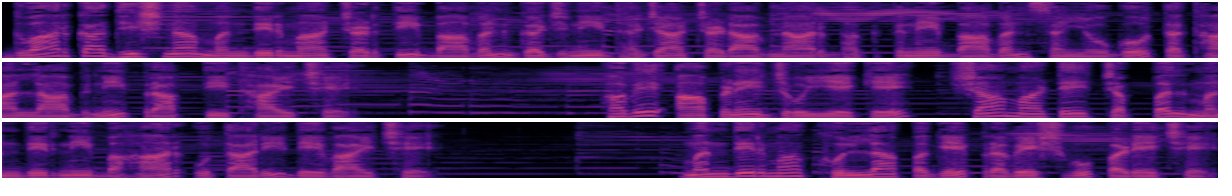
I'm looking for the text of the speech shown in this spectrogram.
દ્વારકાધીશના મંદિરમાં ચડતી બાવન ગજની ધજા ચડાવનાર ભક્તને બાવન સંયોગો તથા લાભની પ્રાપ્તિ થાય છે. હવે આપણે જોઈએ કે શા માટે ચપ્પલ મંદિરની બહાર ઉતારી દેવાય છે. મંદિરમાં ખુલ્લા પગે પ્રવેશવું પડે છે.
